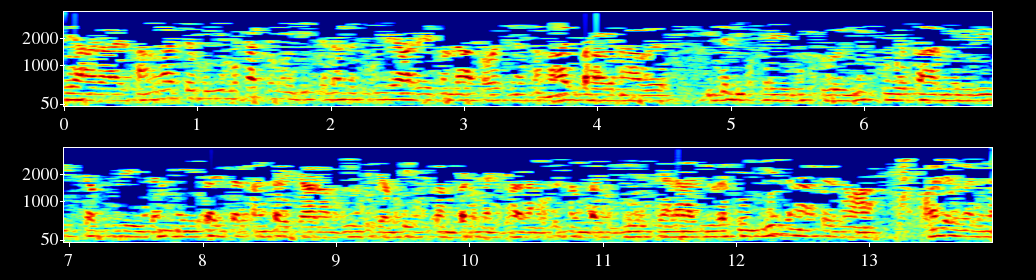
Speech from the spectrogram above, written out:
ක්‍රියාරාය සංවත්තදී මොකක්ද මේ විස්තරන ක්‍රියාවේ සඳහා පවතින සමාධි භාවනාව? ඉද වික්‍රේ දුක්ඛ නිත්‍ය සාමයේ විචක්ෂේ ධම්මේ සයිතර සංකල්පාරම් දීපජම් දේ සම්පන්නයි ඔබ සම්බන්ධ යන ආදී වශයෙන් දේශනා කරනවා. පළවන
